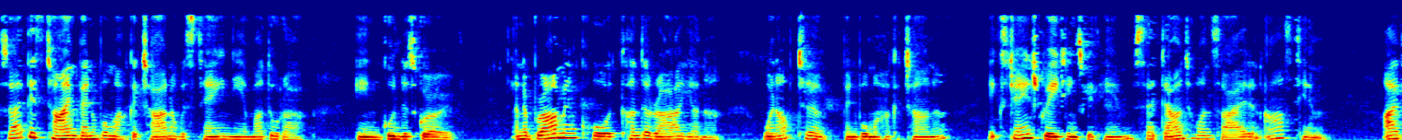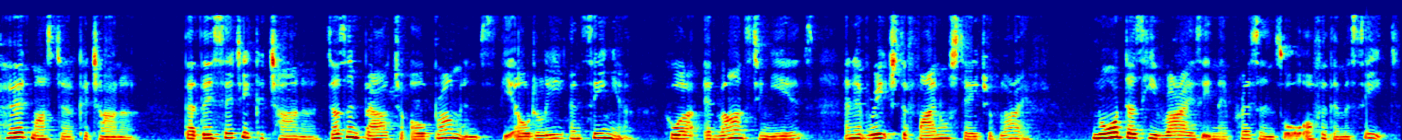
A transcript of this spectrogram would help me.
So at this time, Venerable Mahakachana was staying near Madura in Gunda's Grove, and a Brahmin called Kandarayana went up to Venerable Mahakachana, exchanged greetings with him, sat down to one side and asked him, I've heard, Master Kachana, that the ascetic Kachana doesn't bow to old Brahmins, the elderly and senior, who are advanced in years and have reached the final stage of life, nor does he rise in their presence or offer them a seat.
